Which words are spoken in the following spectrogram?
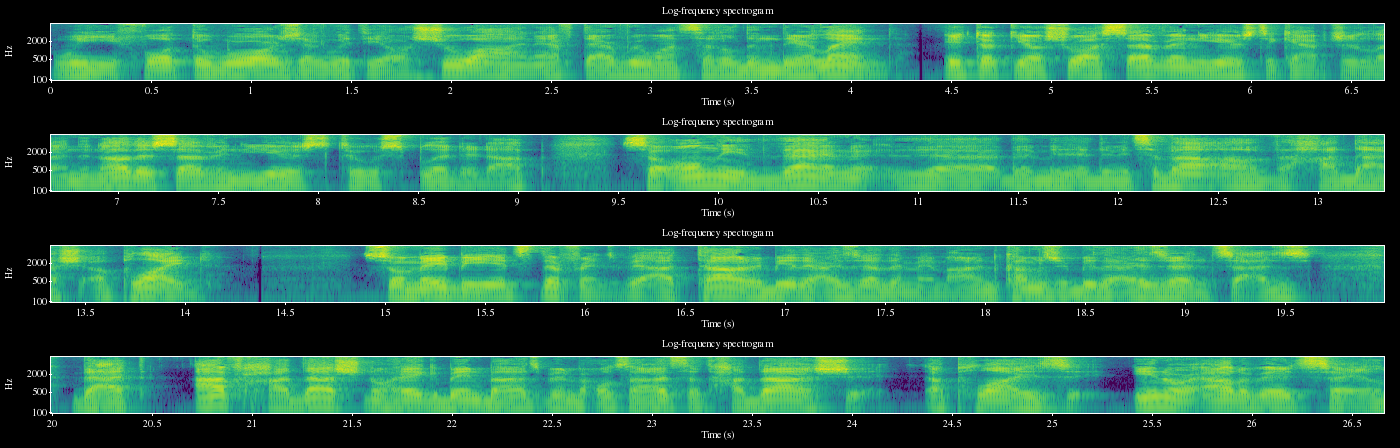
we fought the wars with Yoshua and after everyone settled in their land. It took Yoshua seven years to capture the land, another seven years to split it up. So only then the, the, the mitzvah of Hadash applied. So maybe it's different. And comes Rabbi Eliezer and says that Af Hadash noheg ben ba'atz ben b'chutz that Hadash applies in or out of Eretz Israel.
